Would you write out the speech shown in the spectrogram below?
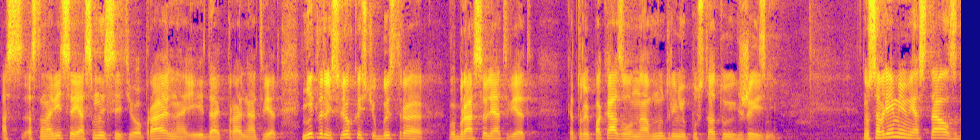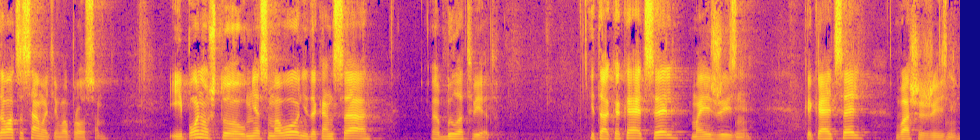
остановиться и осмыслить его правильно и дать правильный ответ. Некоторые с легкостью быстро выбрасывали ответ, который показывал на внутреннюю пустоту их жизни. Но со временем я стал задаваться сам этим вопросом и понял, что у меня самого не до конца э, был ответ. Итак, какая цель моей жизни? Какая цель вашей жизни?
